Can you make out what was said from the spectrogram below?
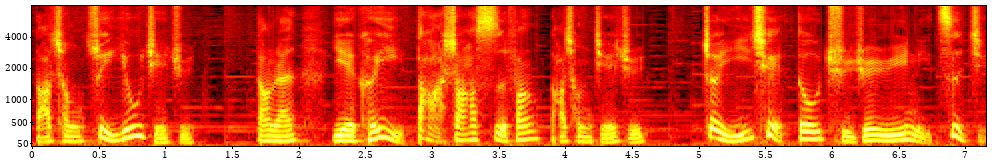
达成最优结局。当然，也可以大杀四方达成结局，这一切都取决于你自己。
